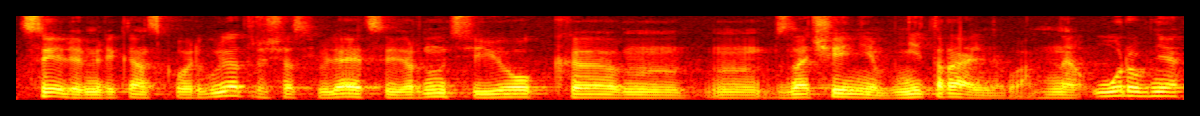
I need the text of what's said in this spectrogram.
целью американского регулятора сейчас является вернуть ее к значениям нейтрального уровня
